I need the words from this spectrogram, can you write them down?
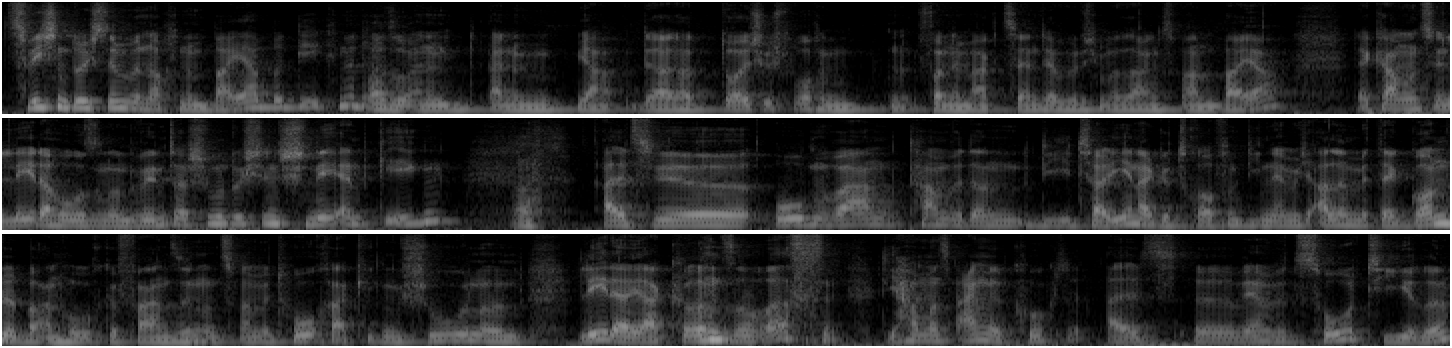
Zwischendurch sind wir noch einem Bayer begegnet, also einem, einem, ja, der hat Deutsch gesprochen, von dem Akzent her würde ich mal sagen, es war ein Bayer. Der kam uns in Lederhosen und Winterschuhen durch den Schnee entgegen. Ach. Als wir oben waren, haben wir dann die Italiener getroffen, die nämlich alle mit der Gondelbahn hochgefahren sind, und zwar mit hochhackigen Schuhen und Lederjacke und sowas. Die haben uns angeguckt, als äh, wären wir Zootiere,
